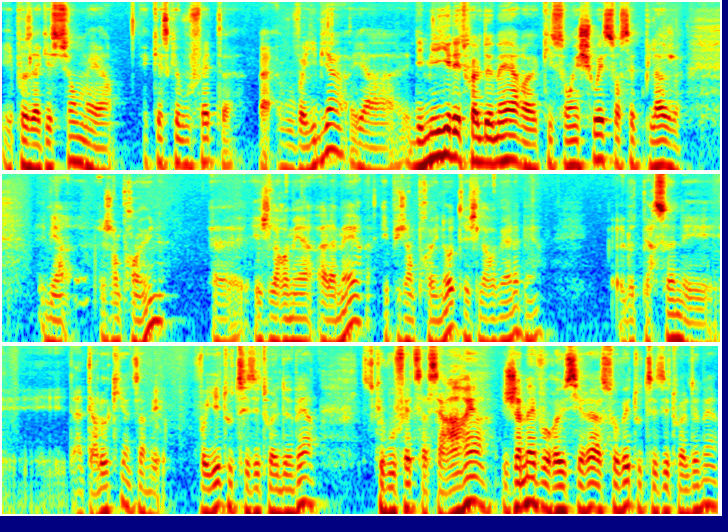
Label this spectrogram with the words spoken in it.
et il pose la question, mais qu'est-ce que vous faites? Bah, Vous voyez bien, il y a des milliers d'étoiles de mer qui sont échouées sur cette plage. Eh bien, j'en prends une et je la remets à la mer, et puis j'en prends une autre et je la remets à la mer. L'autre personne est, est interloquée en disant, mais voyez toutes ces étoiles de mer, ce que vous faites, ça sert à rien. Jamais vous réussirez à sauver toutes ces étoiles de mer.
